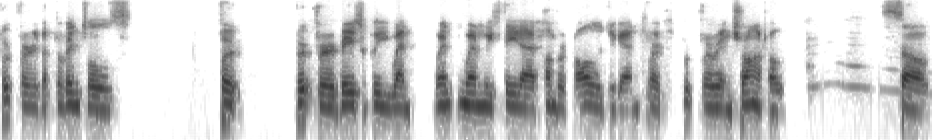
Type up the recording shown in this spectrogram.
for, for the provincials for, for for basically when when when we stayed at Humber College again for for in Toronto. So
